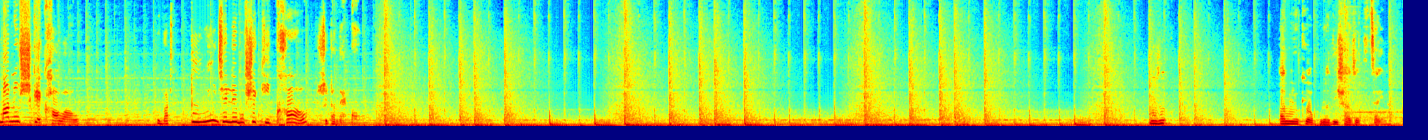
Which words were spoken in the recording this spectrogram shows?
মানুষকে খাওয়াও। এবার তুমি জেলে বসে কি খাও সেটা দেখো। আমি ওকে অপরাধী সাজাতে চাই না।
